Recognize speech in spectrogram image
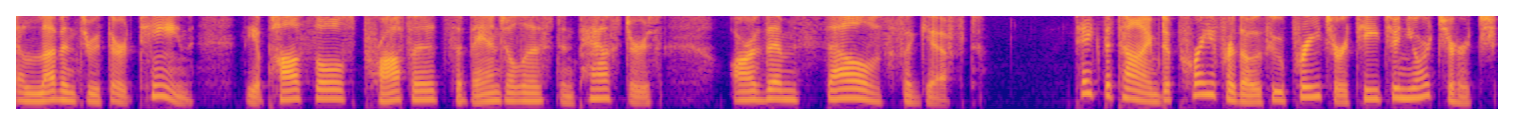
11 through 13, the apostles, prophets, evangelists, and pastors are themselves the gift. Take the time to pray for those who preach or teach in your church.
